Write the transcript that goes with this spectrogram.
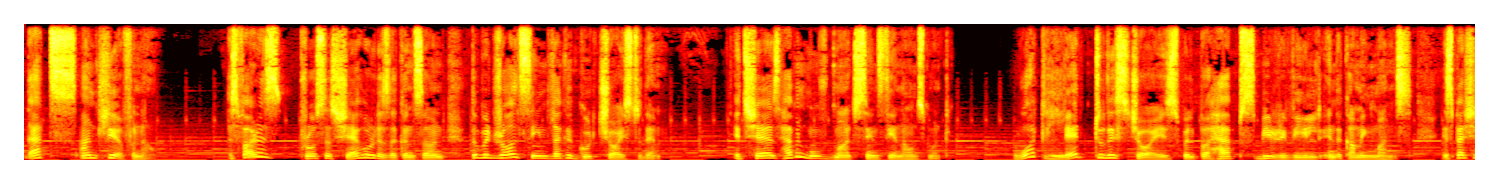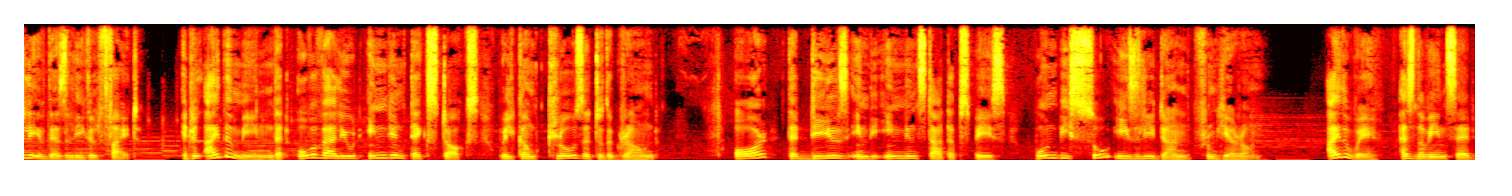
That's unclear for now. As far as Prosus shareholders are concerned, the withdrawal seemed like a good choice to them. Its shares haven't moved much since the announcement. What led to this choice will perhaps be revealed in the coming months, especially if there's a legal fight. It will either mean that overvalued Indian tech stocks will come closer to the ground, or that deals in the Indian startup space won't be so easily done from here on. Either way, as Navin said,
